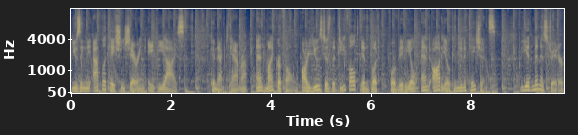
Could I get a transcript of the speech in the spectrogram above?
using the application sharing APIs. Kinect camera and microphone are used as the default input for video and audio communications. The administrator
